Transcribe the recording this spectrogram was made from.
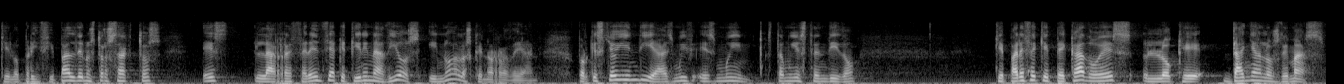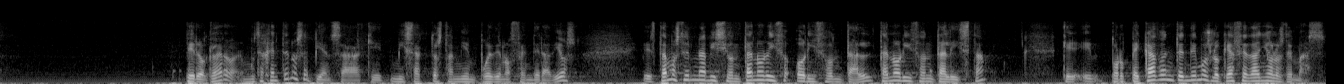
que lo principal de nuestros actos es la referencia que tienen a Dios y no a los que nos rodean. Porque es que hoy en día es muy, es muy, está muy extendido que parece que pecado es lo que daña a los demás. Pero claro, mucha gente no se piensa que mis actos también pueden ofender a Dios. Estamos en una visión tan horizontal, tan horizontalista, que eh, por pecado entendemos lo que hace daño a los demás.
